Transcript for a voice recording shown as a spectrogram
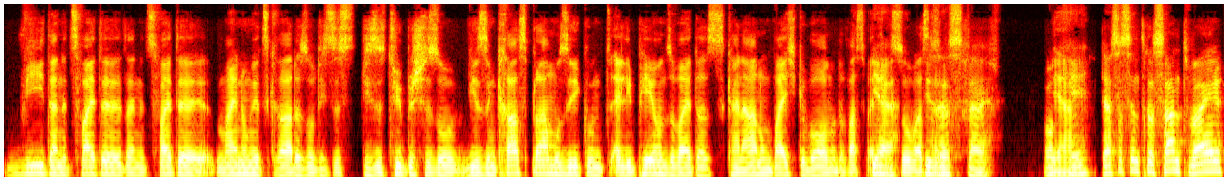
wie deine zweite, deine zweite Meinung jetzt gerade, so dieses, dieses typische, so, wir sind krass, Bra-Musik und LIP und so weiter, ist, keine Ahnung, weich geworden oder was weiß Ja, ich, sowas. dieser halt. Style. Okay, das ist interessant, weil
